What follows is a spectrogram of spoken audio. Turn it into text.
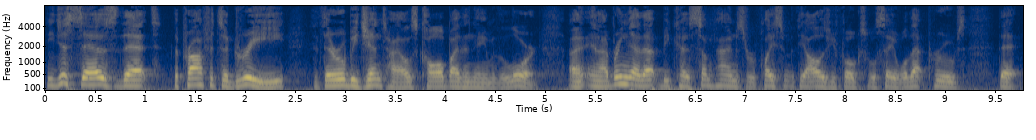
He just says that the prophets agree that there will be Gentiles called by the name of the Lord. Uh, and I bring that up because sometimes replacement theology folks will say, well, that proves that,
